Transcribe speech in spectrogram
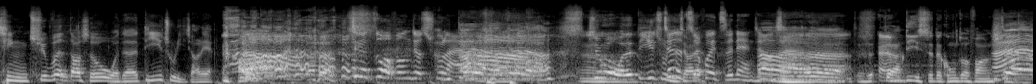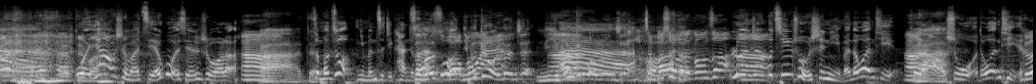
请去问到时候我的第一助理教练，这个作风就出来对的了，对的，去问我的第一助就是只理教练。会指点江山。呃这是对吧 MD 式的工作方式。我要什么结果先说了，啊，怎么做你们自己看着办。怎么做？你们给我管论证，你们给我论证啊，这不是我的工作，论证不嗯清楚是你们的问题，啊做得好是我的问题。格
